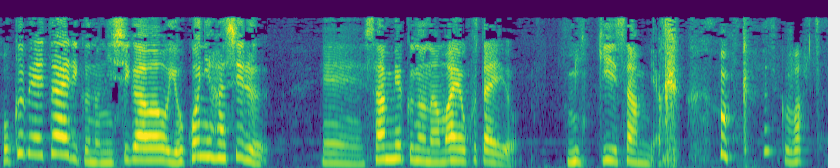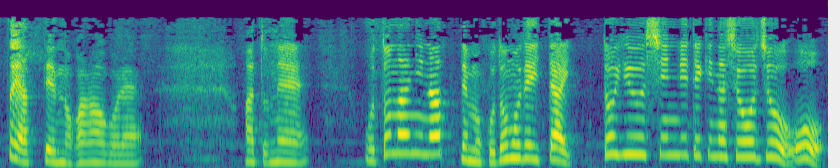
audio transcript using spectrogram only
北米大陸の西側を横に走る、えー、山脈の名前を答えよ。ミッキー山脈。おかしくわざとやってんのかな、これ。あとね、大人になっても子供でいたいという心理的な症状を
